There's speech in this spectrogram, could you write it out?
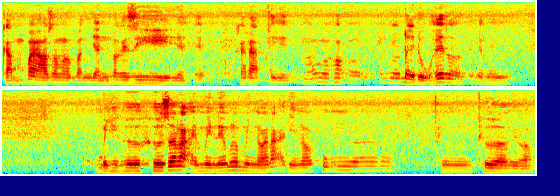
cắm vào xong rồi bạn nhấn vào cái gì để cài đặt thì nó, họ nó đầy đủ hết rồi. Thì mình mình hứa, hứa ra lại mình nếu mà mình nói lại thì nó cũng ờ, thành thừa hiểu không?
